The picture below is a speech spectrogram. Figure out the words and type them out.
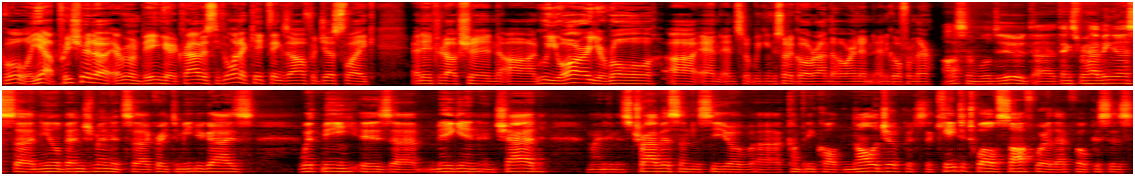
Cool. Yeah, appreciate uh, everyone being here. Travis, if you want to kick things off with just like an introduction on who you are, your role, uh, and and so we can sort of go around the horn and, and go from there. Awesome, we'll do. Uh, thanks for having us, uh, Neil Benjamin. It's uh, great to meet you guys. With me is uh, Megan and Chad. My name is Travis. I'm the CEO of a company called Knowledge Hook. It's a K to 12 software that focuses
